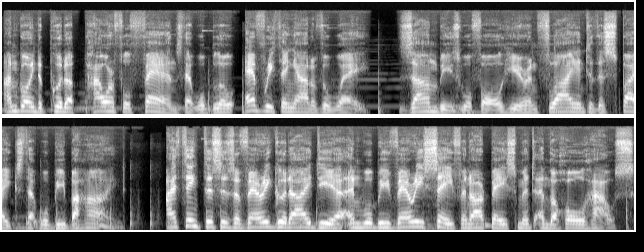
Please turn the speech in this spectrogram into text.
I'm going to put up powerful fans that will blow everything out of the way. Zombies will fall here and fly into the spikes that will be behind. I think this is a very good idea and will be very safe in our basement and the whole house.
